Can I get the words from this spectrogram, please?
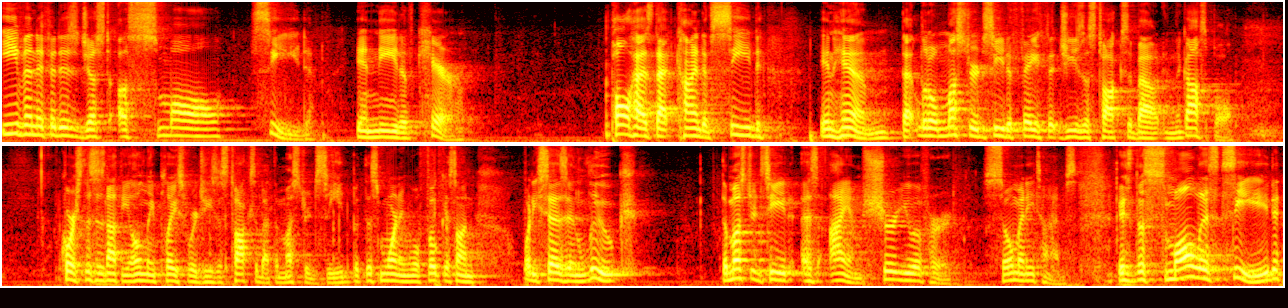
even if it is just a small seed in need of care. Paul has that kind of seed in him, that little mustard seed of faith that Jesus talks about in the gospel. Of course, this is not the only place where Jesus talks about the mustard seed, but this morning we'll focus on what he says in Luke. The mustard seed, as I am sure you have heard so many times, is the smallest seed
